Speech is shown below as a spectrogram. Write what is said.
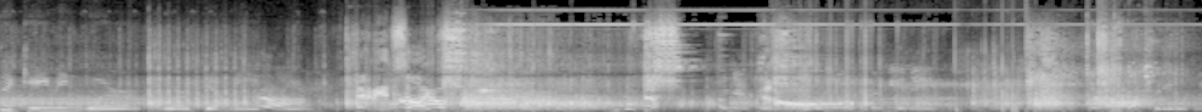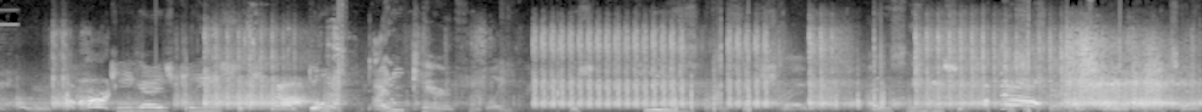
The gaming will will get me higher. Enemy in sight. Then after that, you're gonna be in a, last video with me. I'm hurt. Can you guys please subscribe? Don't I don't care if you like. Just please subscribe. I just need you sub- to subscribe with better content,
